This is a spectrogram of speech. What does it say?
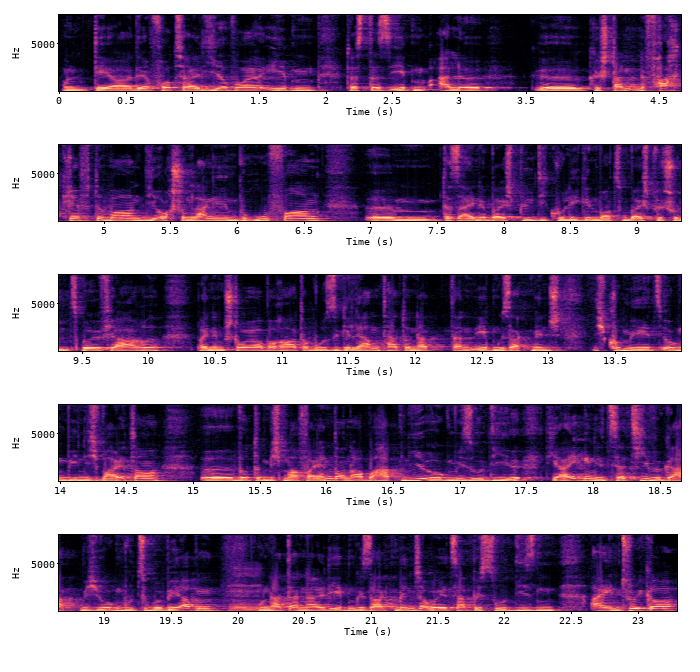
Und der, der Vorteil hier war eben, dass das eben alle gestandene Fachkräfte waren, die auch schon lange im Beruf waren. Ähm, das eine Beispiel, die Kollegin war zum Beispiel schon zwölf Jahre bei einem Steuerberater, wo sie gelernt hat und hat dann eben gesagt, Mensch, ich komme jetzt irgendwie nicht weiter, äh, würde mich mal verändern, aber habe nie irgendwie so die, die Eigeninitiative gehabt, mich irgendwo zu bewerben mhm. und hat dann halt eben gesagt, Mensch, aber jetzt habe ich so diesen einen Trigger,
